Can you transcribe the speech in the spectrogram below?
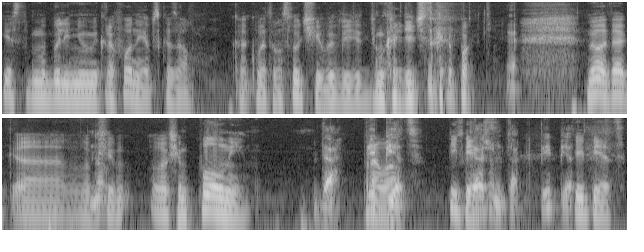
если бы мы были не у микрофона, я бы сказал, как в этом случае выглядит демократическая партия. Ну, а так, э, в общем, в общем, полный Да, провал. пипец. Пипец. Скажем так, пипец. Пипец.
